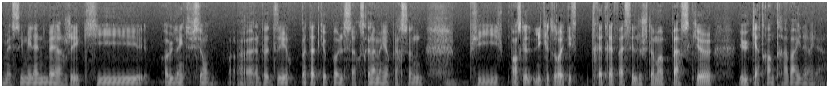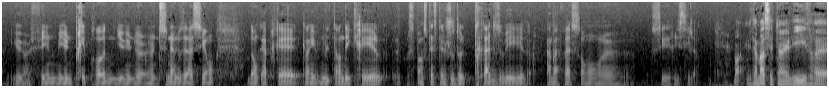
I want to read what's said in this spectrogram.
mais c'est Mélanie Berger qui a eu l'intuition de dire peut-être que Paul serait la meilleure personne. Puis je pense que l'écriture a été très très facile justement parce que il y a eu quatre ans de travail derrière. Il y a eu un film, il y a eu une pré-prod, il y a eu une, scénarisation. Donc après, quand il est venu le temps d'écrire, je pense que c'était juste de le traduire à ma façon, euh, ces récits-là. Bon, évidemment, c'est un livre euh,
